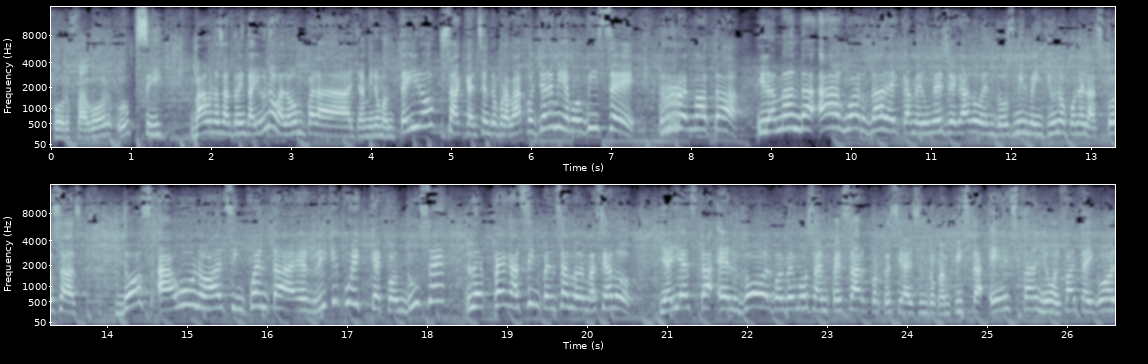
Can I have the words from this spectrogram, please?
Por favor, upsi. Vámonos al 31, balón para Yamiro Monteiro, saca el centro por abajo, Jeremy Ebovice remata y la manda a guardar. El camerunés llegado en 2021 pone las cosas 2 a 1 al 50. Enrique Puig que conduce, le pega sin pensarlo demasiado. Y ahí está el gol. Volvemos a empezar. Cortesía del centrocampista español. Falta y gol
